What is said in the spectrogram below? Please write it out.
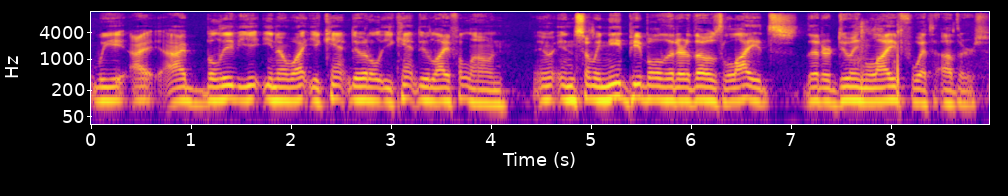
we I I believe you you know what? You can't do it you can't do life alone. And so we need people that are those lights that are doing life with others.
